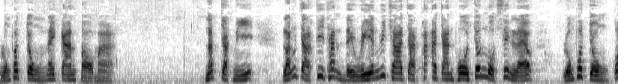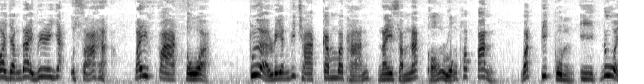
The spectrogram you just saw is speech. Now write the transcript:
หลวงพ่อจงในการต่อมา นับจากนี้ หลังจากที่ท่านได้เรียนวิชาจากพระอาจารย์โพจนหมดสิ้นแล้ว หลวงพ่อจงก็ยังได้วิริยะอุตสาหะ ไปฝากตัว เพื่อเรียนวิชากรรมฐานในสำนักของหลวงพ่อปั้น วัดพิกุลอีกด้วย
